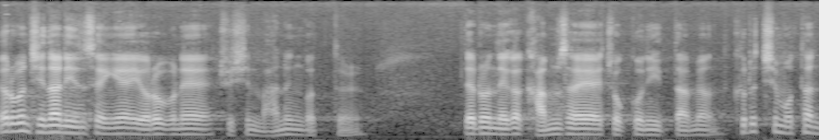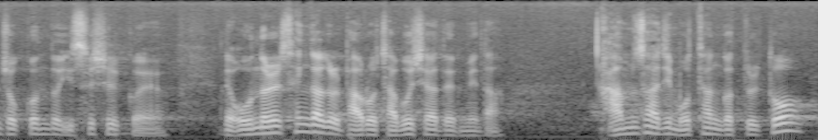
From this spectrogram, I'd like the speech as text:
여러분 지난 인생에 여러분의 주신 많은 것들 때로 내가 감사의 조건이 있다면 그렇지 못한 조건도 있으실 거예요. 근데 오늘 생각을 바로 잡으셔야 됩니다. 감사하지 못한 것들도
